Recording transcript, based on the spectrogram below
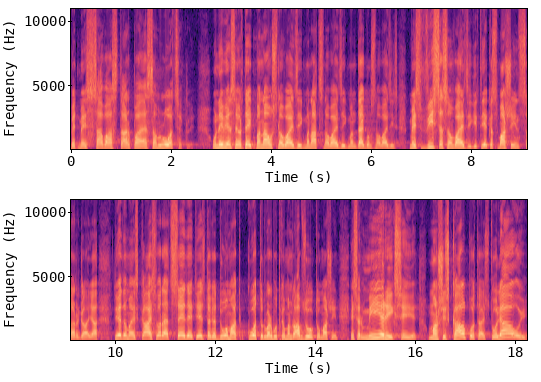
bet mēs savā starpā esam locekļi. Un neviens nevar teikt, man auss nav vajadzīga, man acs nav vajadzīga, man deguns nav vajadzīgs. Mēs visi esam vajadzīgi. Ir tie, kas mašīnas sargā. Ja? Tu iedomājies, kā es varētu sēdēt, ja es tagad domātu, ko tur varbūt, ka man apzog to mašīnu. Es varu mierīgi sēdēt, un man šis kalpotājs to ļauj.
